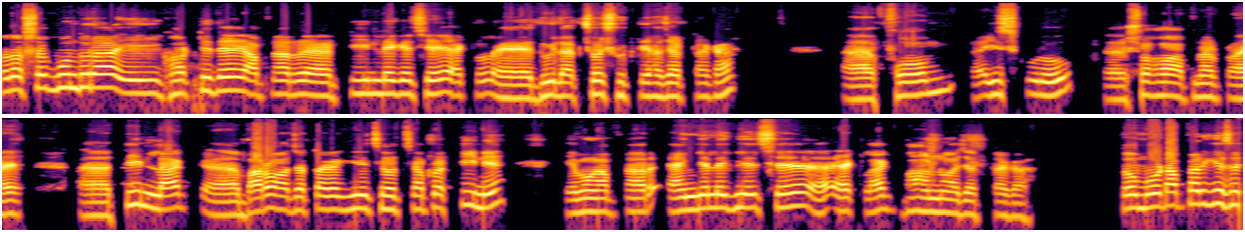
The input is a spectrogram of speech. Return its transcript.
তো দর্শক বন্ধুরা, এই ঘরটিতে আপনার টিন লেগেছে এক দুই লাখ চৌষট্টি হাজার টাকা। ফোম স্ক্রু সহ আপনার প্রায় তিন লাখ বারো হাজার টাকা গিয়েছে হচ্ছে আপনার টিনে এবং আপনার অ্যাঙ্গেলে গিয়েছে এক লাখ বাহান্ন হাজার টাকা। তো মোট আপনার গিয়েছে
